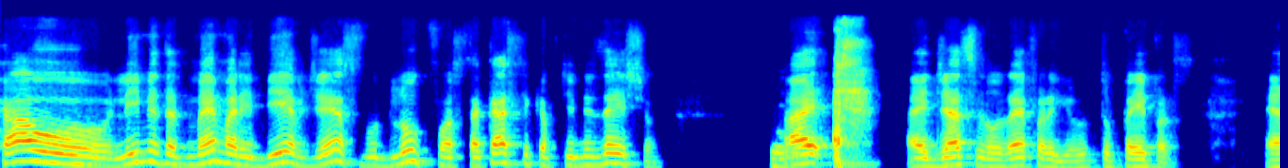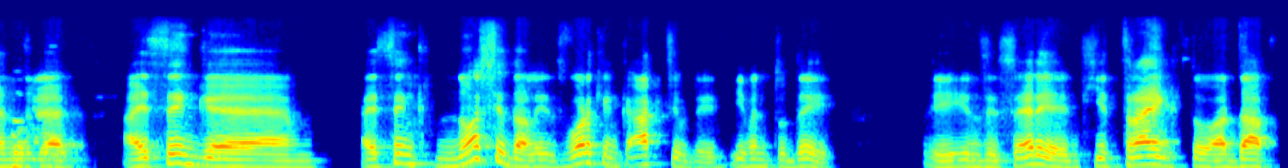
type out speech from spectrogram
how limited memory BFGS would look for stochastic optimization. Yeah. I, I just will refer you to papers. And uh, Okay. I think, um, I think Nocedal is working actively even today in this area, and he's trying to adapt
